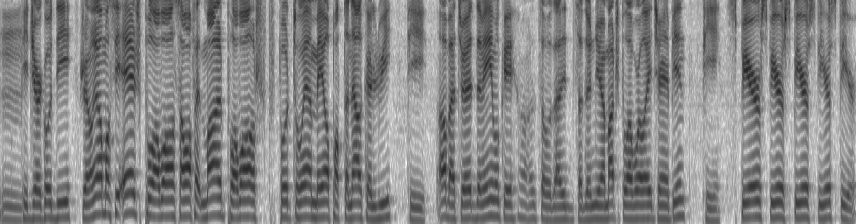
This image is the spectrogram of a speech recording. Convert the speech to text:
Mm. Puis Jericho dit J'aimerais remercier Edge pour avoir savoir fait mal, pour avoir pour trouver un meilleur partenaire que lui. Puis ah ben tu es de même, ok. Ah, Ça, a donné un match pour la World Heavyweight Champion. Puis Spear, Spear, Spear, Spear, Spear.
